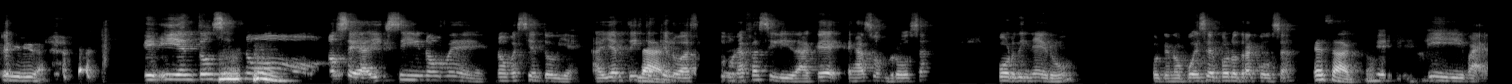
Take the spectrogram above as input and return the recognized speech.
sensibilidad. y, y, entonces no, no sé, ahí sí no me, no me siento bien. Hay artistas que lo hacen una facilidad que es asombrosa por dinero, porque no puede ser por otra cosa. Exacto. Eh, y bueno,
